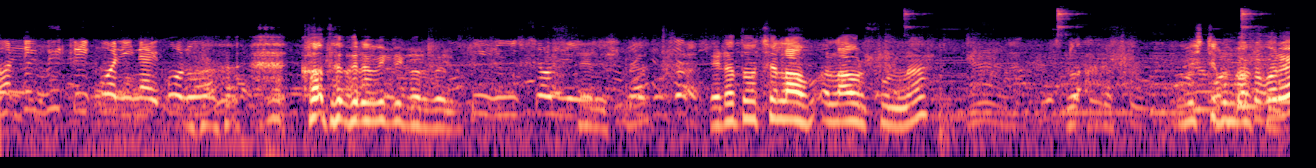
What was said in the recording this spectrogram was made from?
অর্ধেক বিক্রি করি নাই করু কত করে বিক্রি করবেন? এটা তো হচ্ছে লাউ লাউর ফুল না? মিষ্টি কত করে?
